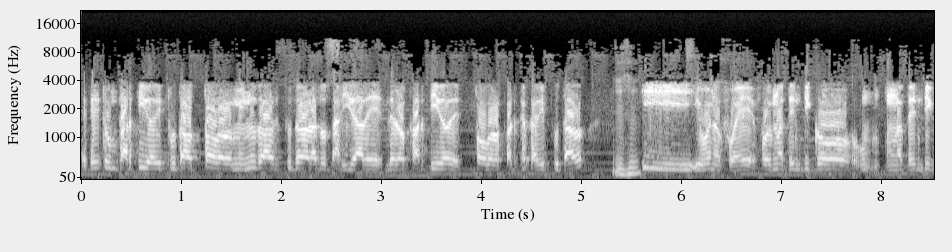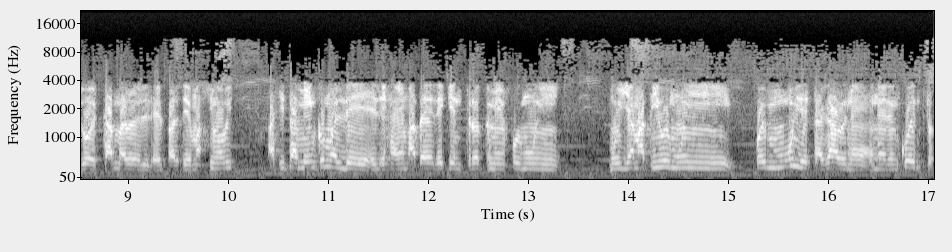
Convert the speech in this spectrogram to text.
este es un partido ha disputado todos los minutos, ha disputado la totalidad de, los partidos, de todos los partidos que ha disputado. Y, bueno, fue fue un auténtico un, auténtico escándalo el, partido de Maximovic, así también como el de, el de Jaime Mata desde que entró también fue muy muy llamativo y muy fue muy destacado en el, encuentro.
